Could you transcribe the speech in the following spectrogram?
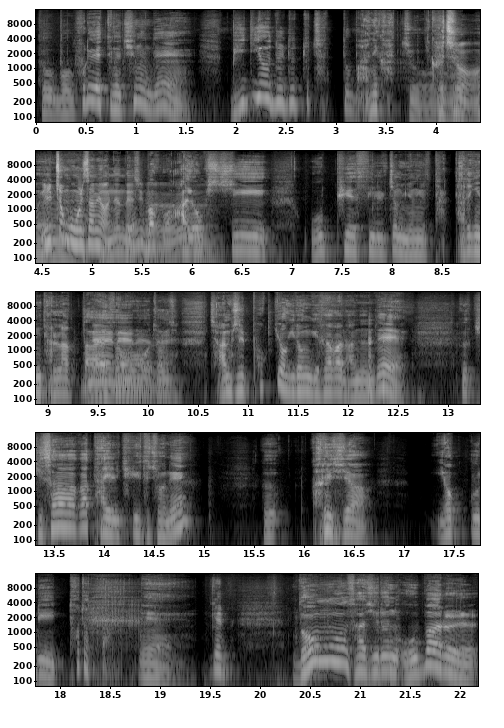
그뭐 프리웨이팅을 치는데 미디어들도 또, 참- 또 많이 갔죠. 그렇죠. 예. 1.013이었는데 지금. 막, 아, 역시 OPS 1.0이 다, 다르긴 달랐다 해서. 뭐 저기 잠실 폭격 이런 기사가 났는데 그 기사가 다 읽히기 전에 그 가르시아 옆구리 터졌다. 예. 이게 너무 사실은 오바를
